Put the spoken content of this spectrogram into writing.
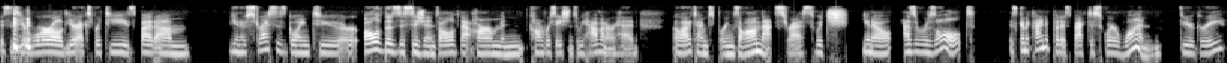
this is your world, your expertise, but um, you know, stress is going to, or all of those decisions, all of that harm and conversations we have in our head, a lot of times brings on that stress, which, you know, as a result, is going to kind of put us back to square one. Do you agree?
